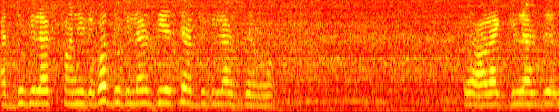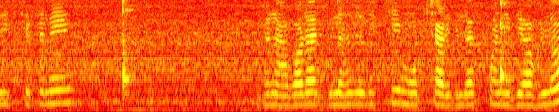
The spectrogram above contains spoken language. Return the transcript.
আর দু গিলাস পানি দেবো, দু গিলাস দিয়েছি, আর দু গিলাস দেবো। তো আর এক গ্লাস দিয়ে দিচ্ছি এখানে। এখানে আবার এক গ্লাস দিয়ে দিচ্ছি। মোট চার গ্লাস পানি দেওয়া হলো।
